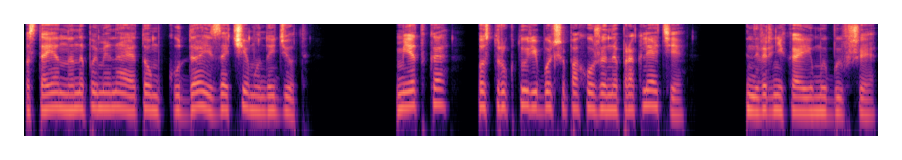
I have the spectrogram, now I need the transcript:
постоянно напоминая о том, куда и зачем он идет. Метка, по структуре больше похожая на проклятие, наверняка и мы бывшие,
